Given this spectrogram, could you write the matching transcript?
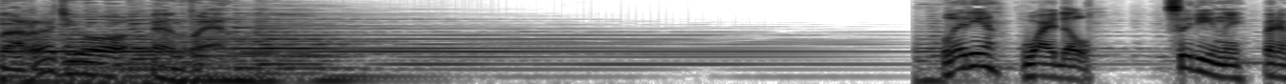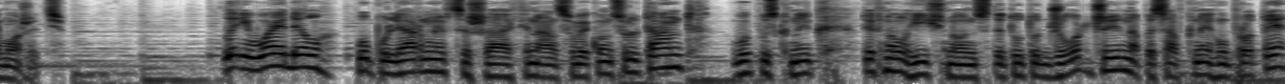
на радіо НВ. Лері Вайдел серійний переможець. Лері Вайдел популярний в США фінансовий консультант, випускник технологічного інституту Джорджії, написав книгу про те,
